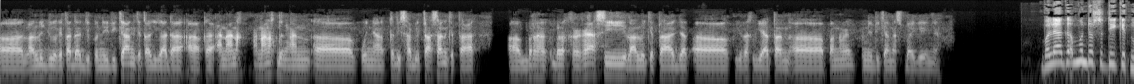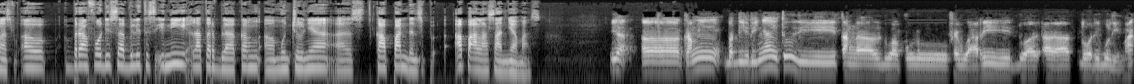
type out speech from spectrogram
Uh, lalu juga kita ada di pendidikan, kita juga ada uh, ke anak-anak anak-anak dengan uh, punya kedisabilitasan kita uh, ber, berkreasi, lalu kita ajak uh, kegiatan uh, apa namanya pendidikan dan sebagainya. Boleh agak mundur sedikit, Mas. Uh, Bravo Disabilities ini latar belakang uh, munculnya uh, kapan dan apa alasannya, Mas? Iya, uh, kami berdirinya itu di tanggal 20 Februari 2, uh, 2005.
